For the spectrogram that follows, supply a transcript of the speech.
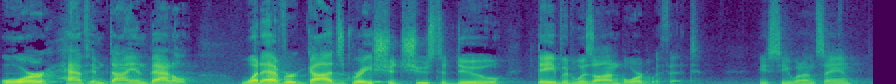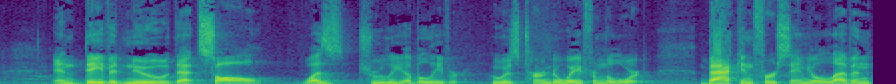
Or have him die in battle. Whatever God's grace should choose to do, David was on board with it. You see what I'm saying? And David knew that Saul was truly a believer who has turned away from the Lord. Back in 1 Samuel 11,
